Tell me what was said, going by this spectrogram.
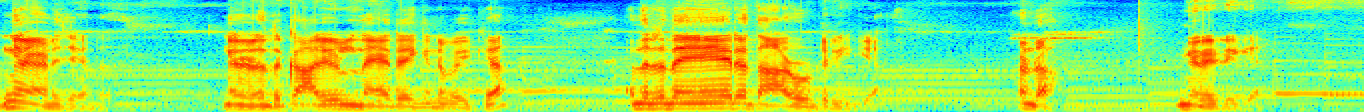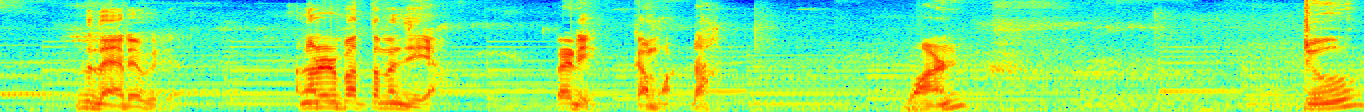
ഇങ്ങനെയാണ് ചെയ്യേണ്ടത്. ഇങ്ങനെ എന്നിട്ട് കാലുകൾ നേരെ ഇങ്ങനെ വയ്ക്കുക. എന്നിട്ട് നേരെ താഴോട്ടിരിക്കുക. കണ്ടോ? ഇങ്ങനെ ഇരിക്കുക. എന്നിട്ട് നേരെ വരിക. അങ്ങനെ ഒരു പത്തെണ്ണം ചെയ്യാം. റെഡി കമോൺ ഡാ. One two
